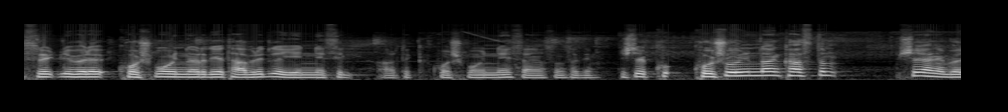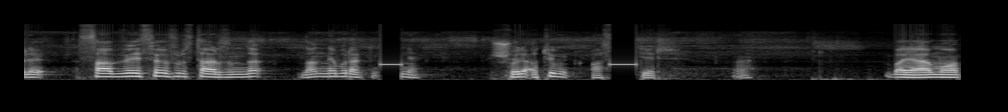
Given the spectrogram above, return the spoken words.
sürekli böyle koşma oyunları diye tabir ediliyor. Yeni nesil artık koşma oyunu neyse anasını satayım. İşte ko- koşu oyunundan kastım şey hani böyle Subway Surfers tarzında. Lan ne bıraktın? Ne? Şöyle atıyor mu? Astir. Bayağı muhab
